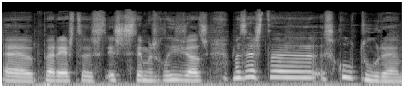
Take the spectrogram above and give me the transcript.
eh, para estas, estes temas religiosos. Mas esta escultura.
